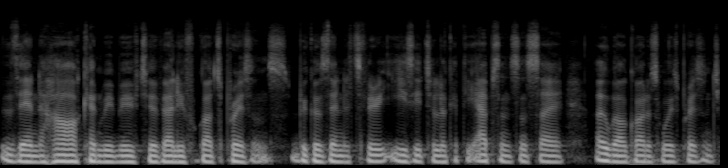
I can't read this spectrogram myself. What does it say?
then how can we move to a value for God's presence? Because then it's very easy to look at the absence and say, "Oh well, God is always present."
